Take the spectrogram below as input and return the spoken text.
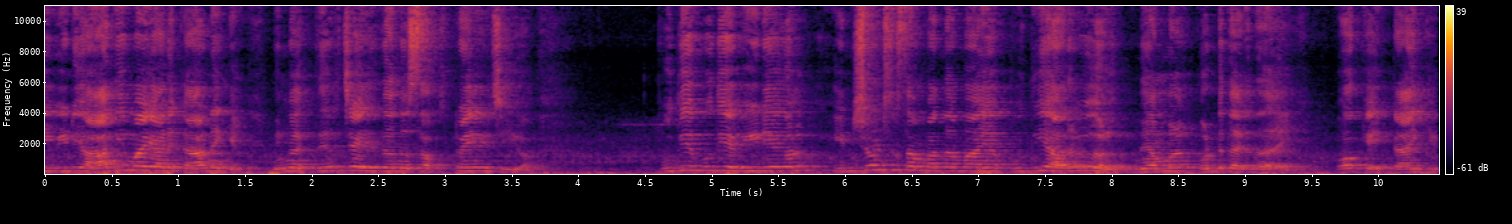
ഈ വീഡിയോ ആദ്യമായാണ് കാണുമെങ്കിൽ നിങ്ങൾ തീർച്ചയായും ഇതൊന്ന് സബ്സ്ക്രൈബ് ചെയ്യുക. പുതിയ പുതിയ വീഡിയോകളും ഇൻഷുറൻസ് സംബന്ധമായ പുതിയ അറിവുകളും നമ്മൾ കൊണ്ടുതരുന്നതായിരിക്കും. ഓക്കെ താങ്ക്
